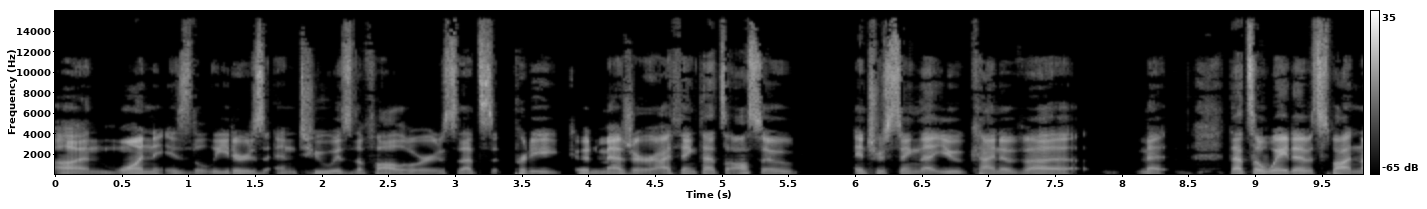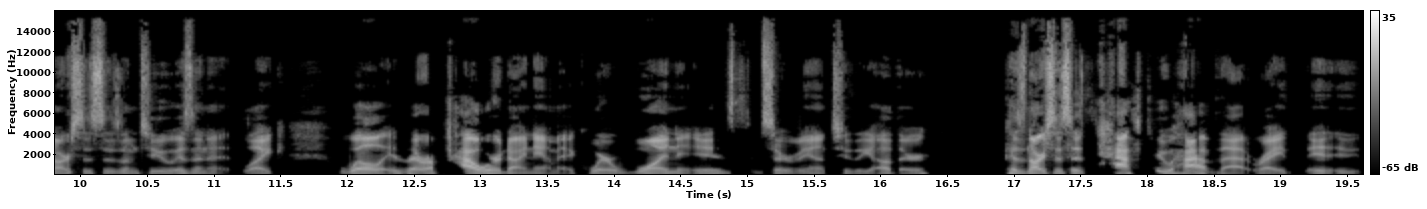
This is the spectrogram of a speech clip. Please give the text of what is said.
uh, and one is the leaders and two is the followers that's a pretty good measure. I think that's also interesting that you kind of uh met that's a way to spot narcissism too isn't it? Like well is there a power dynamic where one is subservient to the other because narcissists have to have that right? It, it,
